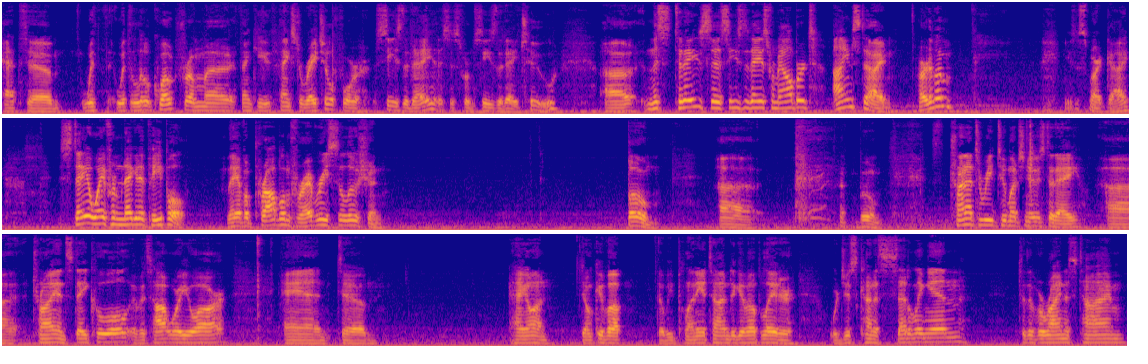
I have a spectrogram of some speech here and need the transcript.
at uh, with with a little quote from uh, thank you thanks to Rachel for seize the day. This is from seize the day two. Uh, this today's uh, seize the day is from Albert Einstein. Heard of him? He's a smart guy. Stay away from negative people. They have a problem for every solution. Boom. Uh, boom. Try not to read too much news today. Uh, try and stay cool if it's hot where you are. And um, hang on. Don't give up. There'll be plenty of time to give up later. We're just kind of settling in to the Varinus time.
